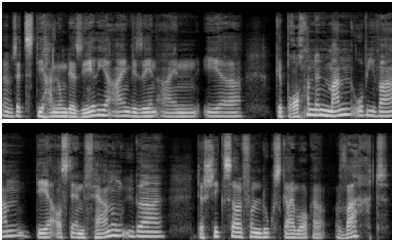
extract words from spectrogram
äh, setzt die Handlung der Serie ein. Wir sehen einen eher gebrochenen Mann, Obi-Wan, der aus der Entfernung über das Schicksal von Luke Skywalker wacht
